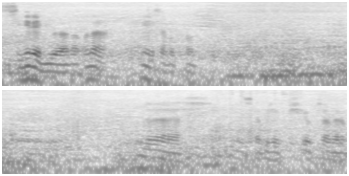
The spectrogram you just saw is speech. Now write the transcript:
Sinir ediyor adamı da. Neyse bakalım. Eh, Neyse yapacak bir şey yok sanırım.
